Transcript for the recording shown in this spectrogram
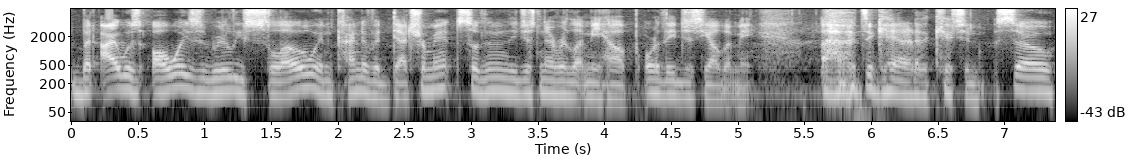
but I was always really slow and kind of a detriment. So then they just never let me help, or they just yelled at me uh, to get out of the kitchen. So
